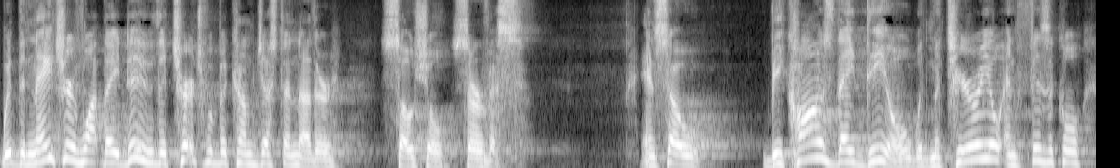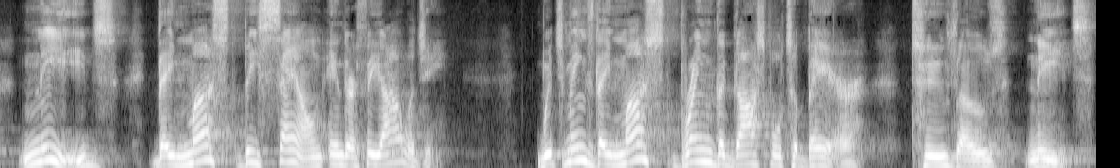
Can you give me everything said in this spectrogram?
with the nature of what they do, the church will become just another social service. And so, because they deal with material and physical needs, they must be sound in their theology, which means they must bring the gospel to bear to those needs.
